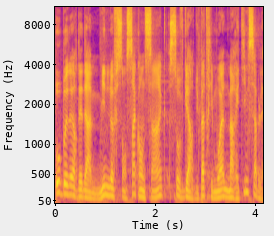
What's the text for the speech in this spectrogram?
au bonheur des dames 1955, sauvegarde du patrimoine maritime sablais.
